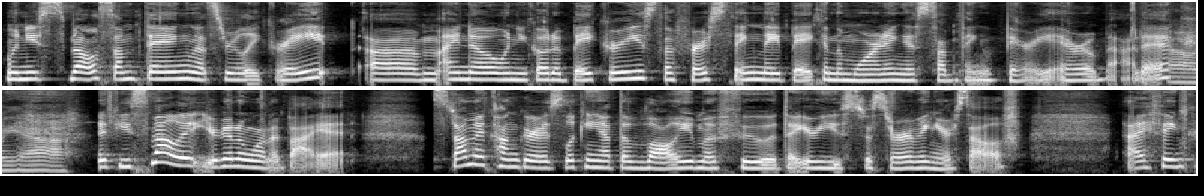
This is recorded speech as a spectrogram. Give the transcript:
when you smell something that's really great, um, I know when you go to bakeries, the first thing they bake in the morning is something very aromatic. Oh, yeah. If you smell it, you're going to want to buy it. Stomach hunger is looking at the volume of food that you're used to serving yourself. I think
